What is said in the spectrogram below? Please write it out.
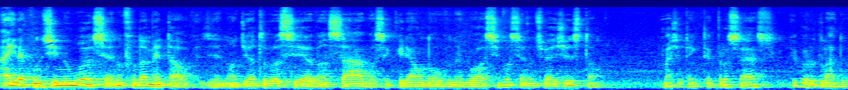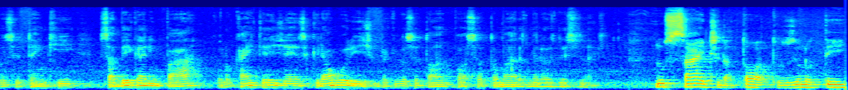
ainda continua sendo fundamental. Quer dizer, não adianta você avançar, você criar um novo negócio se você não tiver gestão. Mas você tem que ter processo e, por outro lado, você tem que saber garimpar, colocar inteligência, criar um algoritmo para que você tome, possa tomar as melhores decisões. No site da TOTUS, eu notei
